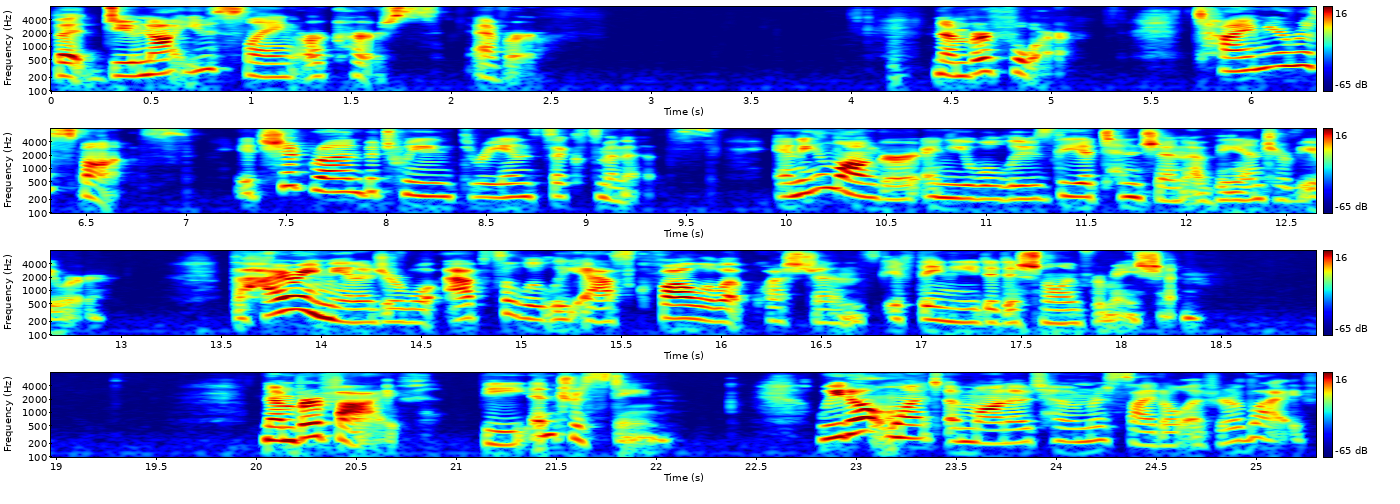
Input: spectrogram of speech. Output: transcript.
but do not use slang or curse ever. Number four, time your response. It should run between three and six minutes. Any longer, and you will lose the attention of the interviewer. The hiring manager will absolutely ask follow up questions if they need additional information. Number five, be interesting. We don't want a monotone recital of your life.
